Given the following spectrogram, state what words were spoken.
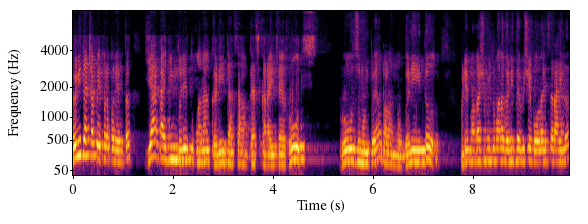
गणिताच्या पेपर पर्यंत या टायमिंगमध्ये तुम्हाला गणिताचा अभ्यास करायचा आहे रोज. रोज म्हणतोय बाळांनो गणित. म्हणजे मगाशी मी तुम्हाला गणिताविषयी बोलायचं राहिलं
